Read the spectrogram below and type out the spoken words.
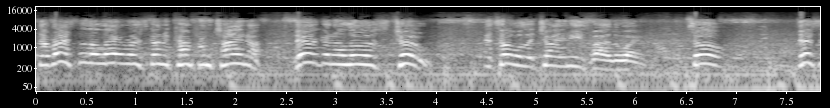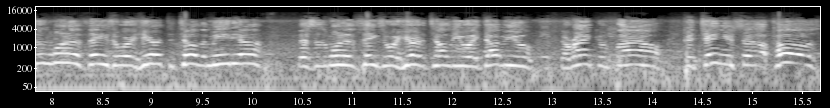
The rest of the labor is going to come from China. They're going to lose too. And so will the Chinese, by the way. So this is one of the things that we're here to tell the media. This is one of the things we're here to tell the UAW. The rank and file continues to oppose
